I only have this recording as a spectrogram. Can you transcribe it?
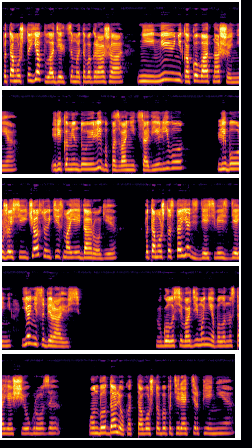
потому что я к владельцам этого гаража не имею никакого отношения», Рекомендую либо позвонить Савельеву, либо уже сейчас уйти с моей дороги, потому что стоять здесь весь день я не собираюсь. В голосе Вадима не было настоящей угрозы. Он был далек от того, чтобы потерять терпение.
